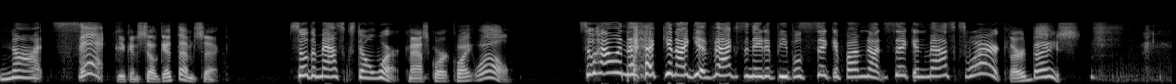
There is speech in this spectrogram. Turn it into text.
not sick. You can still get them sick. So the masks don't work. Masks work quite well. So how in the heck can I get vaccinated people sick if I'm not sick and masks work? Third base.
